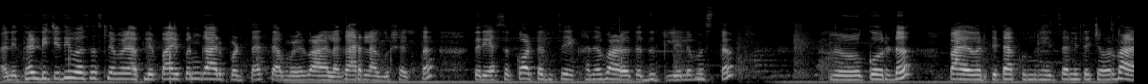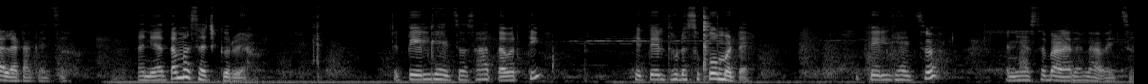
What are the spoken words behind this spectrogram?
आणि थंडीचे दिवस असल्यामुळे आपले पाय पण गार पडतात त्यामुळे बाळाला गार लागू शकतं. तरी असं कॉटनचं एखादं बाळ तर धुतलेलं मस्त कोरडं पायावरती टाकून घ्यायचं आणि त्याच्यावर बाळाला टाकायचं. आणि आता मसाज करूया. तेल घ्यायचं असं हातावरती. हे तेल थोडंसं कोमट आहे. तेल घ्यायचं आणि असं बाळाला लावायचं.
